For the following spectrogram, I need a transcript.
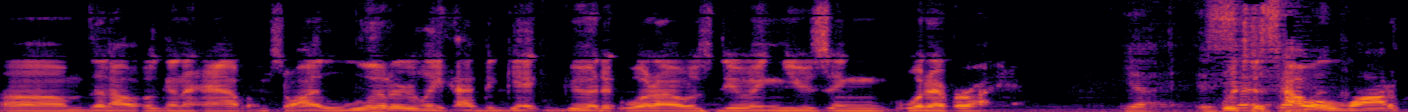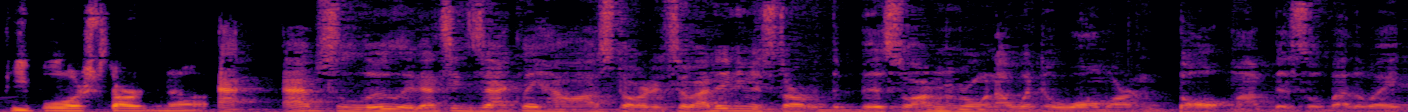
um, that I was going to have them. So I literally had to get good at what I was doing using whatever I had, Yeah. It's which that- is how a lot of people are starting up. A- absolutely. That's exactly how I started. So I didn't even start with the Bissell. I remember when I went to Walmart and bought my Bissell, by the way.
